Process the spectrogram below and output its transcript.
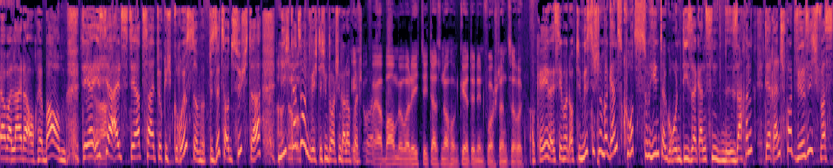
aber leider auch Herr Baum. Der ja. ist ja als derzeit wirklich größter Besitzer und Züchter nicht also, ganz unwichtig im deutschen Galopprennsport. Ich hoffe, Herr Baum überlegt sich das noch und kehrt in den Vorstand zurück. Okay, da ist jemand optimistisch. Nur mal ganz kurz zum Hintergrund dieser ganzen Sachen. Der Rennsport will sich, was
